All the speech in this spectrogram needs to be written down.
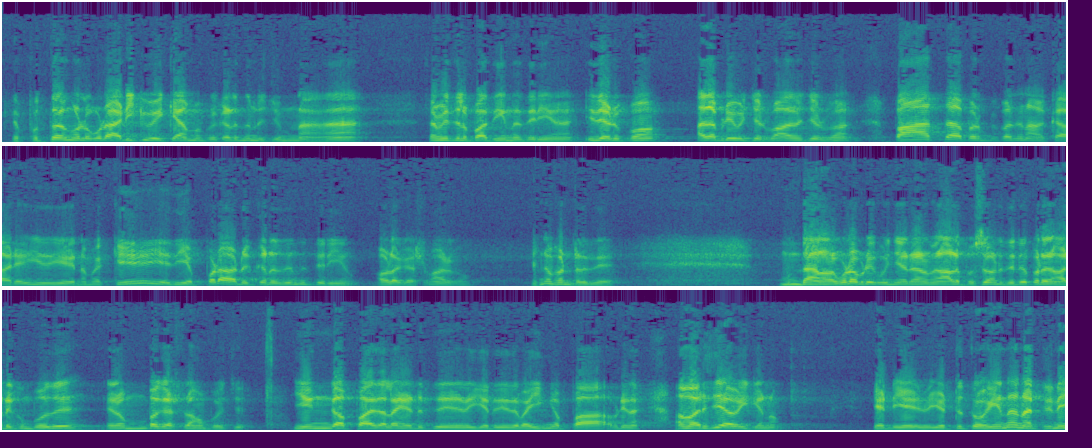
இந்த புத்தகங்களை கூட அடுக்கி வைக்காம இப்படி கிடந்துச்சோம்னா சமயத்தில் பார்த்தீங்கன்னா தெரியும்? இது எடுப்போம் அதை அப்படியே வச்சிருப்போம் அதை வச்சிருப்போம். பார்த்தா அப்புறம் போய் பார்த்தீங்கன்னா அக்கா இது நமக்கே இது எப்படா அடுக்கிறதுன்னு தெரியும். அவ்வளோ கஷ்டமாக இருக்கும். என்ன பண்ணுறது முந்தா நாள் கூட அப்படி கொஞ்சம் நாலு புத்தகம் எடுத்துட்டு அப்புறம் அடுக்கும்போது ரொம்ப கஷ்டமாக போச்சு. எங்கப்பா இதெல்லாம் எடுத்து வைக்கிறது இதை வைங்கப்பா அப்படின்னா அவன் வரிசையாக வைக்கணும். எட்டு எட்டு தொகைன்னா நற்றினை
